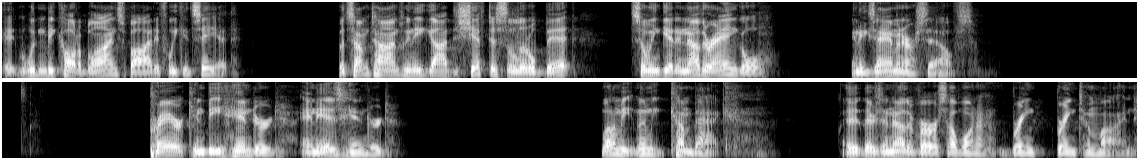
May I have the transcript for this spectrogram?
it wouldn't be called a blind spot if we could see it. But sometimes we need God to shift us a little bit so we can get another angle and examine ourselves. Prayer can be hindered and is hindered. Well, let me, let me come back. Uh, there's another verse I want to bring, bring to mind.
